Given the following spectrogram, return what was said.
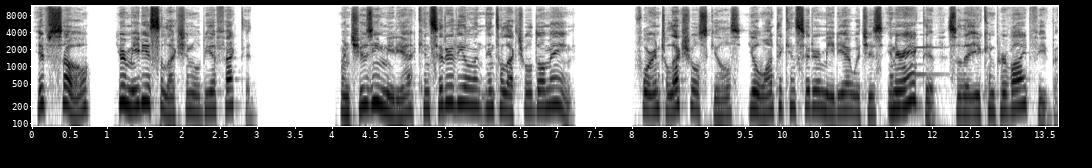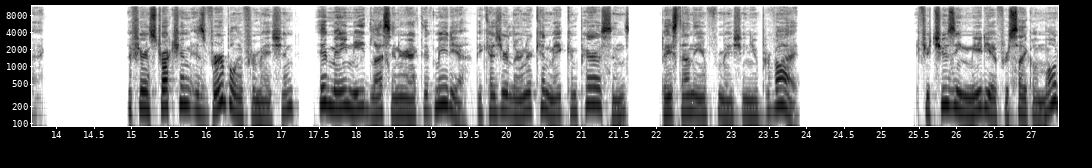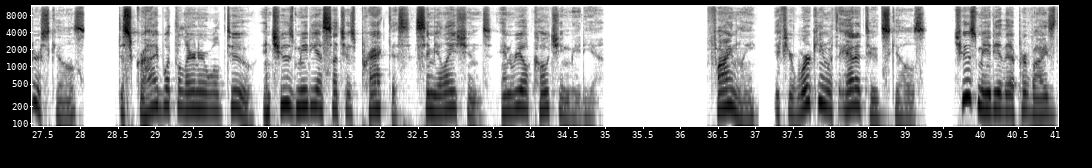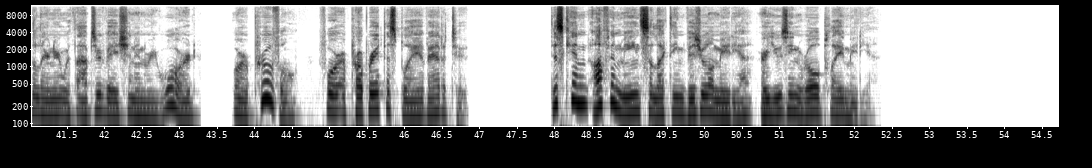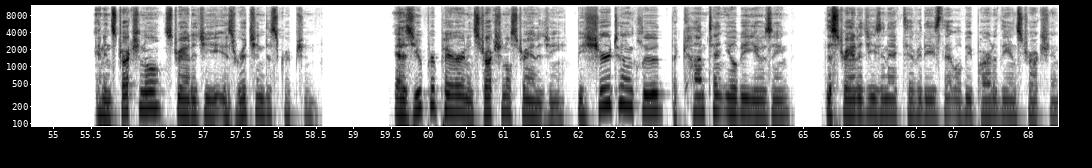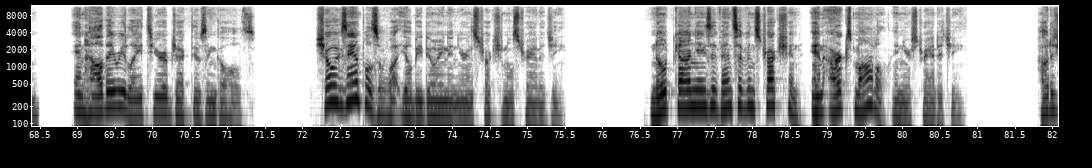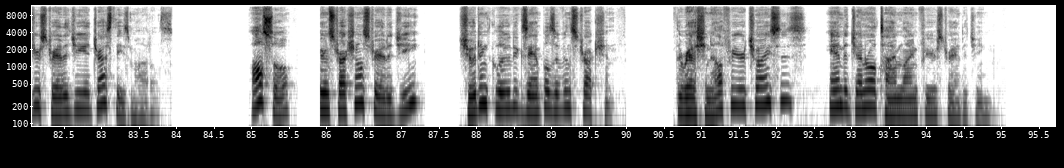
If so, your media selection will be affected. When choosing media, consider the intellectual domain. For intellectual skills, you'll want to consider media which is interactive so that you can provide feedback. If your instruction is verbal information, it may need less interactive media because your learner can make comparisons based on the information you provide. If you're choosing media for psychomotor skills, Describe what the learner will do and choose media such as practice, simulations, and real coaching media. Finally, if you're working with attitude skills, choose media that provides the learner with observation and reward or approval for appropriate display of attitude. This can often mean selecting visual media or using role-play media. An instructional strategy is rich in description. As you prepare an instructional strategy, be sure to include the content you'll be using, the strategies and activities that will be part of the instruction, and how they relate to your objectives and goals. Show examples of what you'll be doing in your instructional strategy. Note Gagne's events of instruction and ARCS model in your strategy. How does your strategy address these models? Also, your instructional strategy should include examples of instruction, the rationale for your choices, and a general timeline for your strategy.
